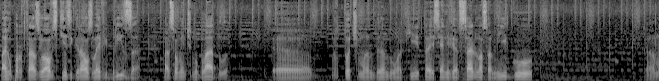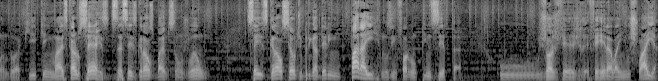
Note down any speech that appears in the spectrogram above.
bairro Portásio Alves, 15 graus, leve brisa, parcialmente nublado. É, eu tô te mandando um aqui, tá? Esse aniversário, nosso amigo. Tá, mandou aqui. Quem mais? Carlos Serres, 16 graus, bairro São João. 6 graus, céu de brigadeiro em Paraí, nos informam Pinzeta. O Jorge Ferreira, lá em Ushuaia,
